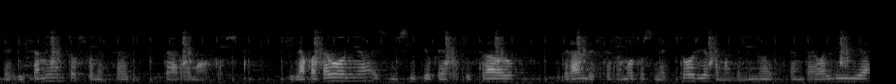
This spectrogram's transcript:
deslizamientos suelen ser terremotos. Y la Patagonia es un sitio que ha registrado grandes terremotos en la historia, como el de 1960 de Valdivia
